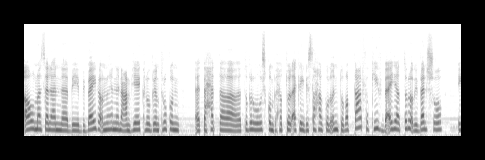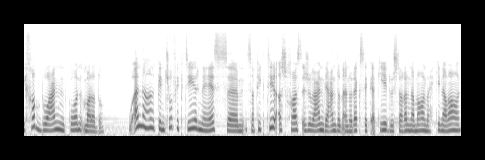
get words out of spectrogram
أو مثلا ببينوا إنه هن عم بياكلوا بينطركم آه، حتى تبرموا وشكم بحطوا الأكل بصحنكم أنتم ما بتعرفوا كيف بأي طرق ببلشوا يخبوا عنكم مرضهم وأنا كنت شوف كتير ناس في كتير أشخاص إجوا لعندي عندهم anorexic أكيد واشتغلنا معهم وحكينا معهم.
